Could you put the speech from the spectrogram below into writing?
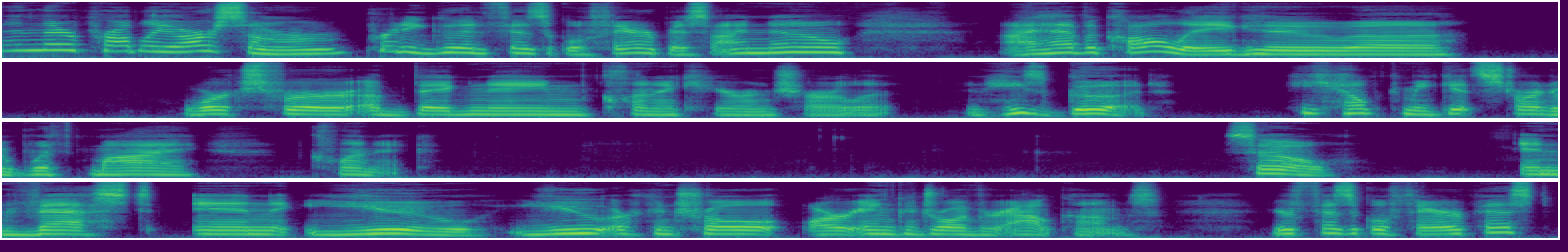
And there probably are some pretty good physical therapists. I know I have a colleague who uh, works for a big name clinic here in Charlotte, and he's good. He helped me get started with my clinic. So, invest in you. You are control are in control of your outcomes. Your physical therapist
